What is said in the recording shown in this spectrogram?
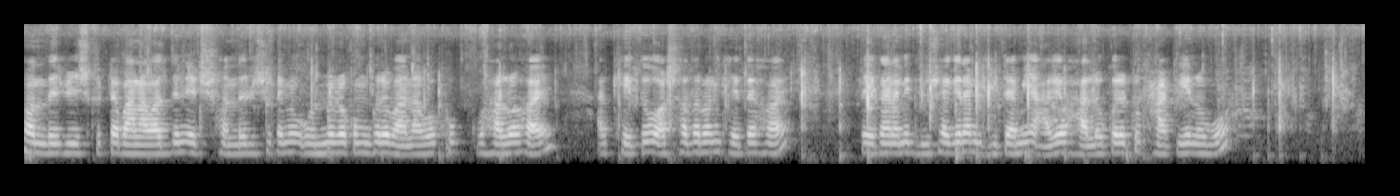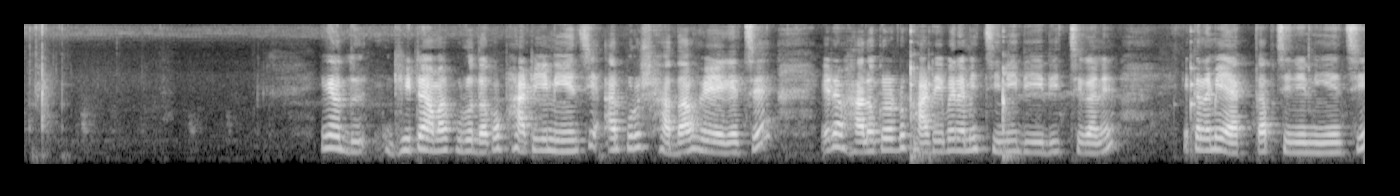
সন্দেশ বিস্কুটটা বানাবার জন্য এটা সন্দেশ বিস্কুট আমি অন্যরকম করে বানাবো, খুব ভালো হয়। আর খেতেও অসাধারণ খেতে হয়। তো এখানে আমি দুশো গ্রাম ঘিটা আমি আগে ভালো করে একটু ফাটিয়ে নেব। এখানে ঘিটা আমার পুরো দেখো ফাটিয়ে নিয়েছি আর পুরো সাদা হয়ে গেছে। এটা ভালো করে একটু ফাটিয়ে আমি চিনি দিয়ে দিচ্ছি এখানে। এখানে আমি এক কাপ চিনি নিয়েছি।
